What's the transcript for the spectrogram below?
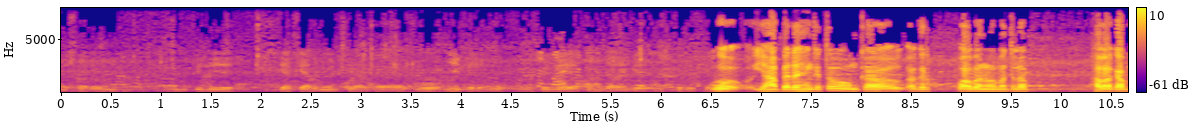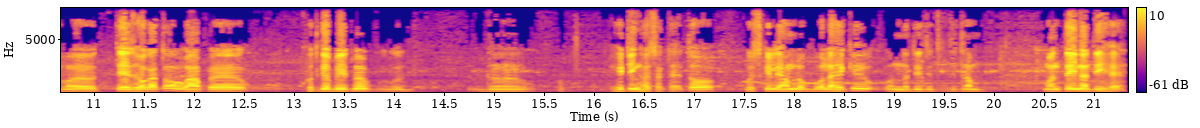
मछुआरों उनके लिए क्या क्या अरेंजमेंट किया गया है? वो यहीं या कहाँ जाएँगे? वो यहाँ पे रहेंगे तो उनका अगर पवन मतलब हवा का तेज होगा तो वहाँ पे खुद के बीच में हीटिंग हो सकता है। तो उसके लिए हम लोग बोला है कि नदी जितना मनते ही नदी है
